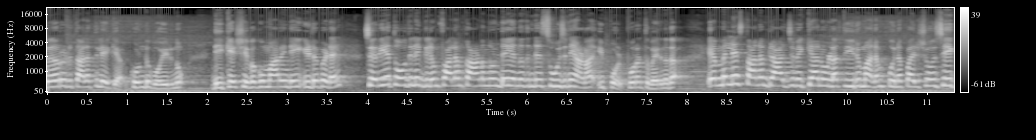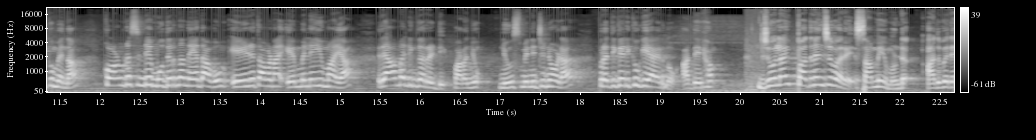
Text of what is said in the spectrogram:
വേറൊരു തലത്തിലേക്ക് കൊണ്ടുപോയിരുന്നു. ഡി കെ ശിവകുമാറിന്റെ ഇടപെടൽ ചെറിയ തോതിലെങ്കിലും ഫലം കാണുന്നുണ്ട് എന്നതിന്റെ സൂചനയാണ് ഇപ്പോൾ പുറത്തുവരുന്നത്. എം എൽ എ സ്ഥാനം രാജിവെക്കാനുള്ള തീരുമാനം പുനഃപരിശോധിച്ചേക്കുമെന്ന് കോൺഗ്രസിന്റെ മുതിർന്ന നേതാവും ഏഴ് തവണ എം എൽ എയുമായ രാമലിംഗ റെഡ്ഡി പറഞ്ഞു. ന്യൂസ് മിനിറ്റിനോട് പ്രതികരിക്കുകയായിരുന്നു അദ്ദേഹം. ജൂലൈ പതിനഞ്ച് വരെ സമയമുണ്ട്. അതുവരെ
